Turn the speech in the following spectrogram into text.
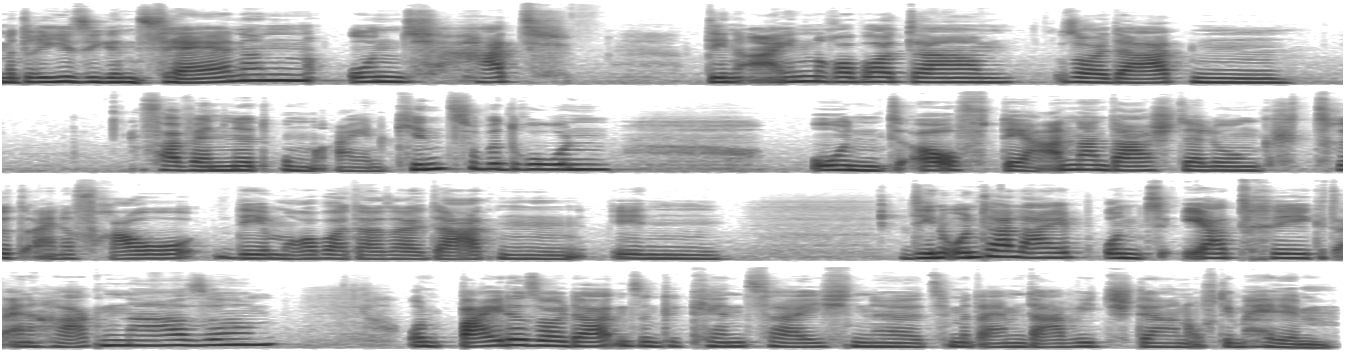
mit riesigen Zähnen und hat den einen Roboter Soldaten verwendet, um ein Kind zu bedrohen. Und auf der anderen Darstellung tritt eine Frau dem Roboter-Soldaten in den Unterleib und er trägt eine Hakennase. Und beide Soldaten sind gekennzeichnet mit einem Davidstern auf dem Helm.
